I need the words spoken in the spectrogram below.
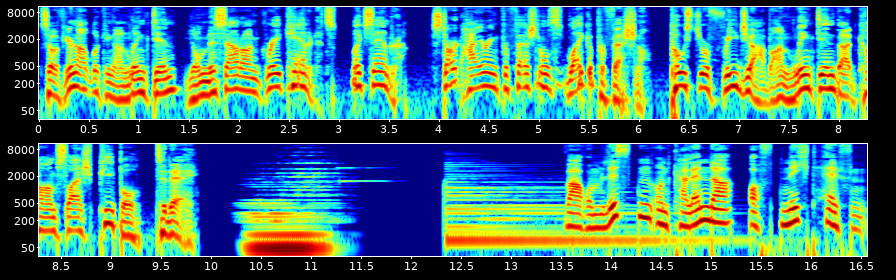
So if you're not looking on LinkedIn, you'll miss out on great candidates like Sandra. Start hiring professionals like a professional. Post your free job on linkedin.com/people today. Warum Listen und Kalender oft nicht helfen.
